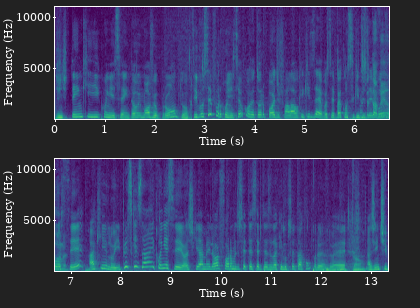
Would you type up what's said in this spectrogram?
A gente tem que ir conhecer. Então, o imóvel pronto, se você for conhecer, o corretor pode falar o que quiser. Você vai conseguir Mas dizer tá por vendo, né? você né? aquilo e pesquisar e conhecer. Eu acho que é a melhor forma de você ter certeza daquilo que você está comprando. Uhum, é, então. a, gente,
